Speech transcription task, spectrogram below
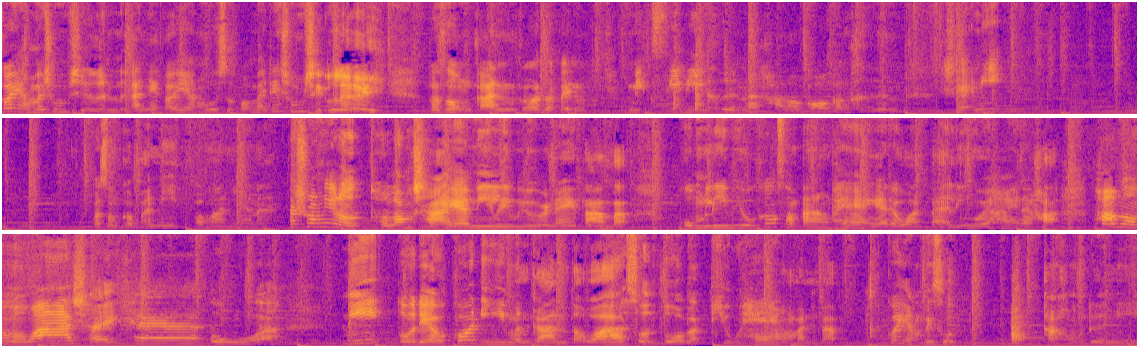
ก็ยังไม่ชุ่มชื้นหรืออันนี้ก็ยังรู้สึกว่าไม่ได้ชุ่มชื้นเลย ผสมกันก็จะเป็นมิกซ์ที่ดีขึ้นนะคะ แล้วก็กลางคืนใช้อันนี้ผ สมกับอันนี้ประมาณนี้นะถ้าช่วงที่เราทดลองใช้มีรีวิวอยู่ในตามแบบกลุ่มรีวิวเครื่องสำอางแพงเงี้ยเดี๋ยววันแปะลิงก์ไว้ให้นะคะ ภาพรวมเราว่าใช้แค่ตัวนี้ตัวเดียวก็ดีเหมือนกัน แต่ว่าส่วนตัวแบบผิวแห้งมันแบบ ก็ยังไม่สุดค่ะของเดือนนี้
